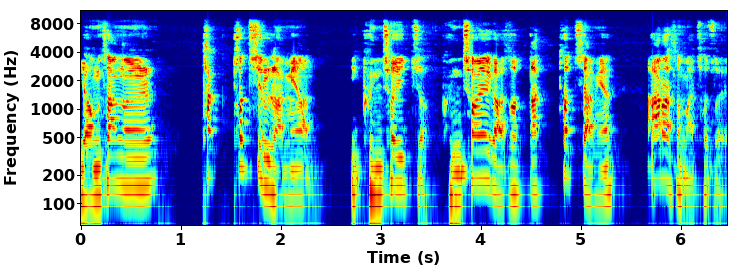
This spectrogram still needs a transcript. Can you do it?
영상을 탁 터치를 하면 이 근처 있죠? 근처에 가서 딱 터치하면 알아서 맞춰줘요.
